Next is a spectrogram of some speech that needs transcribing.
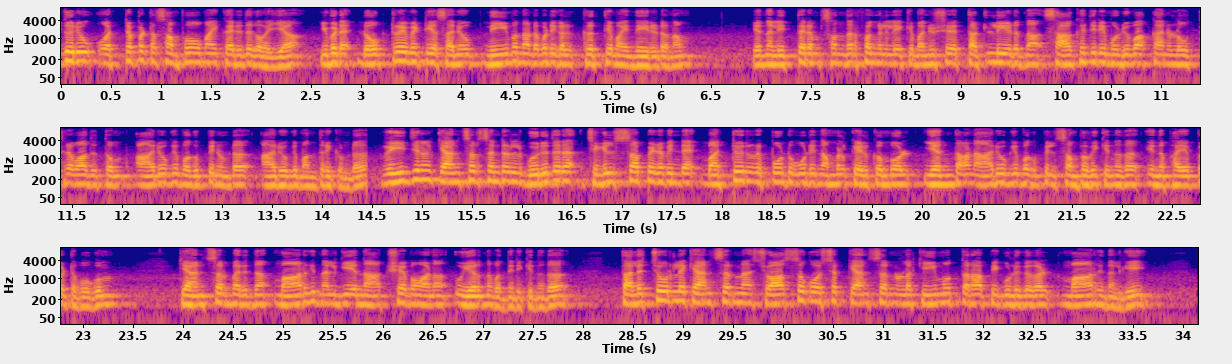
ഇതൊരു ഒറ്റപ്പെട്ട സംഭവമായി കരുതുക വയ്യ. ഇവിടെ ഡോക്ടറെ വെട്ടിയ സനൂപ് നിയമ നടപടികൾ കൃത്യമായി നേരിടണം. എന്നാൽ ഇത്തരം സന്ദർഭങ്ങളിലേക്ക് മനുഷ്യരെ തള്ളിയിടുന്ന സാഹചര്യം ഒഴിവാക്കാനുള്ള ഉത്തരവാദിത്വം ആരോഗ്യ വകുപ്പിനുണ്ട് ആരോഗ്യമന്ത്രിക്കുണ്ട്. റീജിയണൽ ക്യാൻസർ സെന്ററിൽ ഗുരുതര ചികിത്സാ പിഴവിന്റെ മറ്റൊരു റിപ്പോർട്ട് കൂടി നമ്മൾ കേൾക്കുമ്പോൾ എന്താണ് ആരോഗ്യ വകുപ്പിൽ സംഭവിക്കുന്നത് എന്ന് ഭയപ്പെട്ടു പോകും. ക്യാൻസർ മരുന്ന് മാറി നൽകിയെന്ന ആക്ഷേപമാണ് ഉയർന്നു വന്നിരിക്കുന്നത്. തലച്ചോറിലെ ക്യാൻസറിന് ശ്വാസകോശ ക്യാൻസറിനുള്ള കീമോതെറാപ്പി ഗുളികകൾ മാറി നൽകി.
